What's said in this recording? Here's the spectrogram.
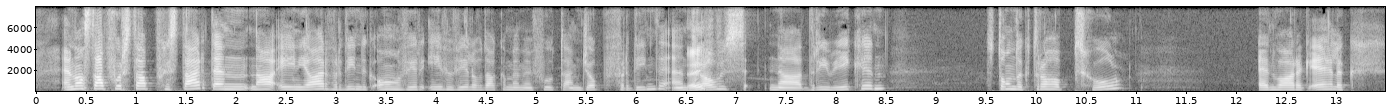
en dan stap voor stap gestart en na één jaar verdiende ik ongeveer evenveel of dat ik met mijn fulltime job verdiende. En Echt? trouwens, na drie weken stond ik terug op school en waar ik eigenlijk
